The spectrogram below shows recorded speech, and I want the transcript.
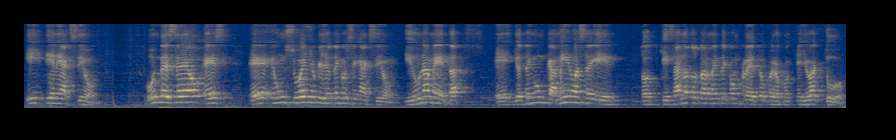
y tiene acción. Un deseo es es un sueño que yo tengo sin acción y una meta, eh, yo tengo un camino a seguir, quizás no totalmente completo, pero porque yo actúo.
